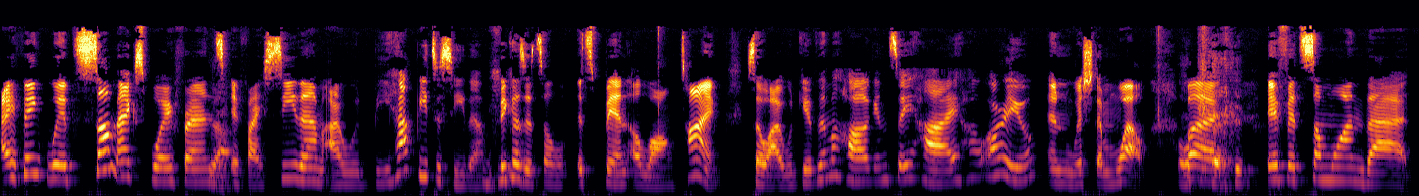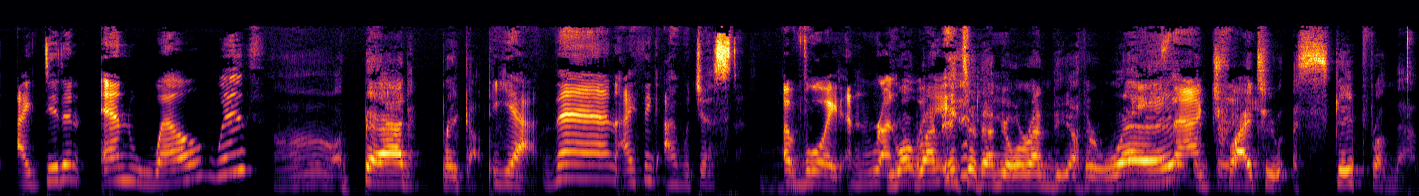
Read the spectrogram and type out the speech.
I think with some ex-boyfriends, Yeah. if I see them, I would be happy to see them mm-hmm. because it's a it's been a long time. So I would give them a hug and say hi, how are you, and wish them well. Okay. But if it's someone that I didn't end well with, Oh, a bad breakup. yeah, then I think I would just avoid and run You won't away. run into them, you'll run the other way and try to escape from them.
